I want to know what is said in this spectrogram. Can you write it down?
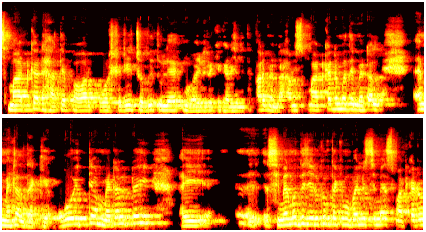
স্মার্ট কার্ড হাতে পাওয়ার পর সেটির ছবি তুলে মোবাইল রেখে গাড়ি চালাতে পারবেন না। কারণ স্মার্ট কার্ডের মধ্যে মেটাল মেটাল থাকে। ওইটা মেটালটাই এই সিমের মধ্যে যেরকম থাকে মোবাইলের সিমে স্মার্ট কার্ডও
